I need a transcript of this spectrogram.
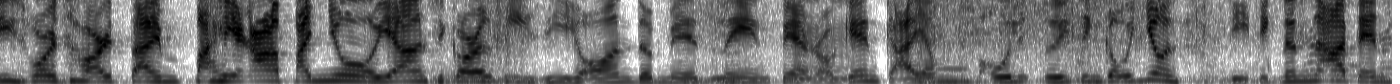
Esports hard time, pahirapan nyo. Yan si Carl TZ on the mid lane. Pero again, kaya mo ulit-ulitin gawin yun. Titignan natin,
